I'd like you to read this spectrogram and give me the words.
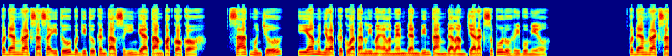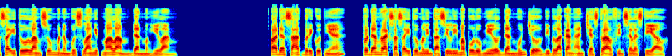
Pedang raksasa itu begitu kental sehingga tampak kokoh. Saat muncul, ia menyerap kekuatan lima elemen dan bintang dalam jarak sepuluh ribu mil. Pedang raksasa itu langsung menembus langit malam dan menghilang. Pada saat berikutnya, pedang raksasa itu melintasi 50 mil dan muncul di belakang Ancestral Fin Celestial.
